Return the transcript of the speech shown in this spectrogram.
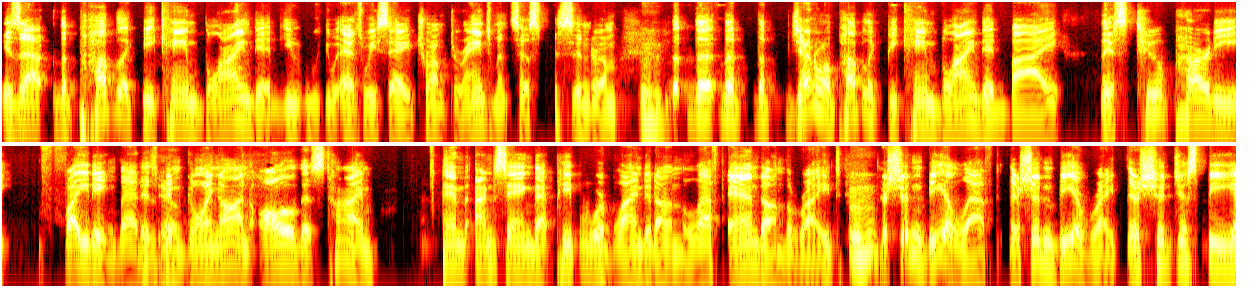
is that the public became blinded. You, as we say, Trump derangement syndrome. Mm-hmm. The, the, the, the general public became blinded by this two party fighting that has yep. been going on all of this time and I'm saying that people were blinded on the left and on the right. Mm-hmm. There shouldn't be a left. There shouldn't be a right. There should just be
